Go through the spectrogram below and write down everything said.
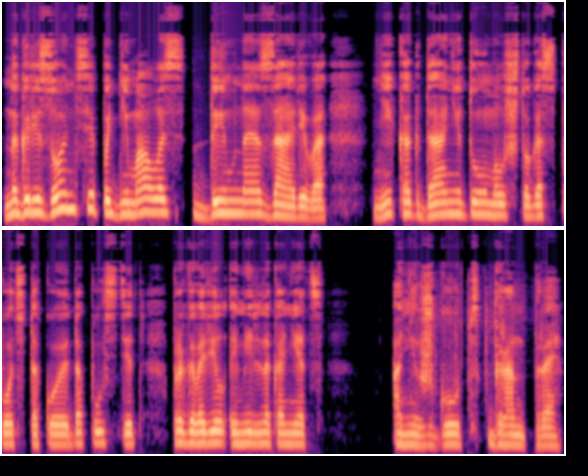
На горизонте поднималось дымное зарево. «Никогда не думал, что Господь такое допустит», — проговорил Эмиль наконец. «Они жгут Гран-Пре».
